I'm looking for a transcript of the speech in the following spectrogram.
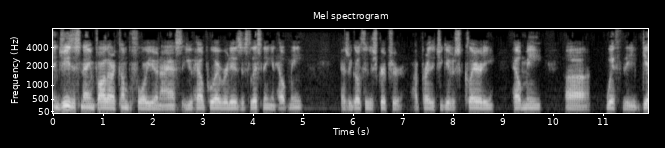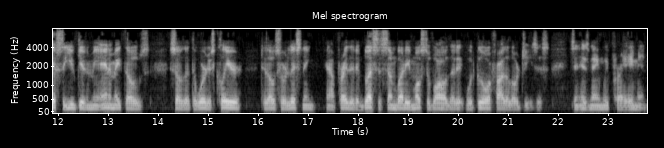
in Jesus' name, Father, I come before you and I ask that you help whoever it is that's listening and help me as we go through the scripture. I pray that you give us clarity, help me uh, with the gifts that you've given me, animate those so that the word is clear to those who are listening. And I pray that it blesses somebody, most of all, that it would glorify the Lord Jesus. It's in his name we pray. Amen.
